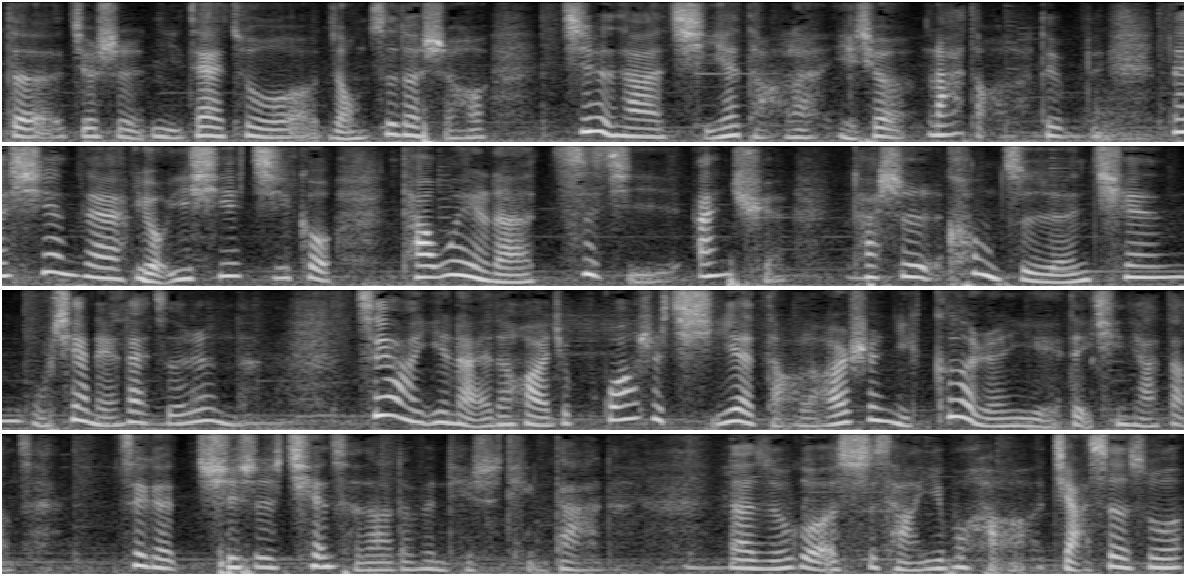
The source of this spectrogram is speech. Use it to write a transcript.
的就是你在做融资的时候，基本上企业倒了也就拉倒了，对不对？但现在有一些机构，他为了自己安全，他是控制人签无限连带责任的，这样一来的话，就不光是企业倒了，而是你个人也得倾家荡产，这个其实牵扯到的问题是挺大的。那如果市场一不好，假设说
